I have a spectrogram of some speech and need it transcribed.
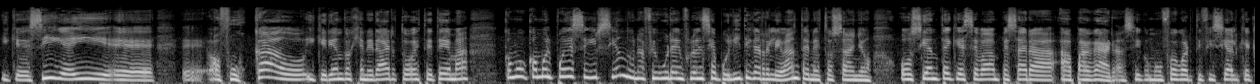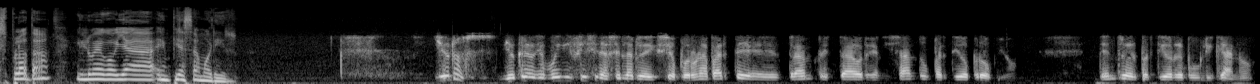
y que sigue ahí eh, eh, ofuscado y queriendo generar todo este tema? ¿Cómo, ¿Cómo él puede seguir siendo una figura de influencia política relevante en estos años? ¿O siente que se va a empezar a, a apagar, así como un fuego artificial que explota y luego ya empieza a morir? Yo no yo creo que es muy difícil hacer la predicción. Por una parte, Trump está organizando un partido propio dentro del Partido Republicano.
